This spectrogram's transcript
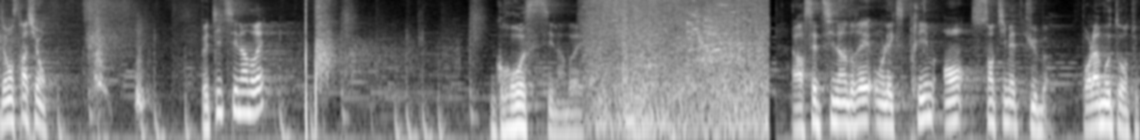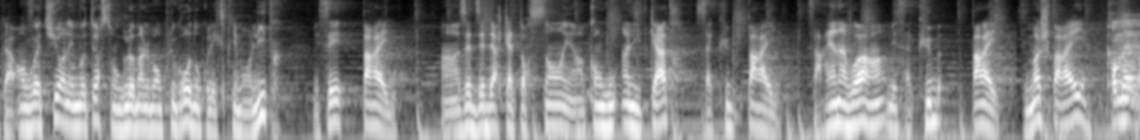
Démonstration. Petite cylindrée? Grosse cylindrée. Alors cette cylindrée, on l'exprime en centimètres cubes, pour la moto en tout cas. En voiture, les moteurs sont globalement plus gros, donc on l'exprime en litres, mais c'est pareil. Un ZZR 1400 et un Kangoo 1 litre 4, ça cube pareil. Ça n'a rien à voir, hein, mais ça cube pareil. C'est moche pareil? Quand même.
